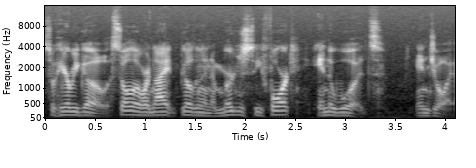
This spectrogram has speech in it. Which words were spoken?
So here we go, solo overnight building an emergency fort in the woods. Enjoy.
